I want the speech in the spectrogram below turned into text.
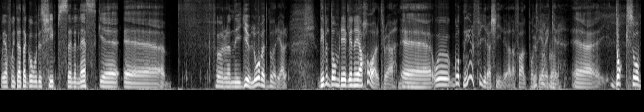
och jag får inte äta godis, chips eller läsk eh, eh, förrän jullovet börjar. Det är väl de reglerna jag har tror jag. Eh, och gått ner fyra kilo i alla fall på tre veckor. Eh, dock så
